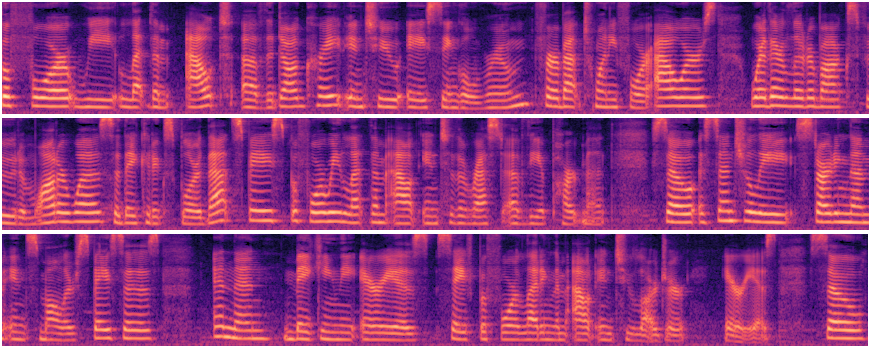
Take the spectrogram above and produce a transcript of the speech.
Before we let them out of the dog crate into a single room for about 24 hours where their litter box, food, and water was so they could explore that space before we let them out into the rest of the apartment. So essentially, starting them in smaller spaces and then making the areas safe before letting them out into larger areas. So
